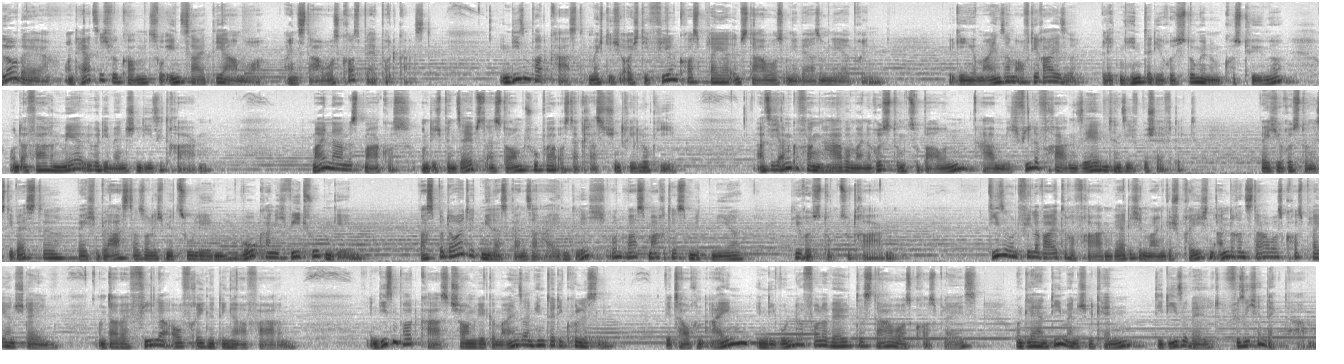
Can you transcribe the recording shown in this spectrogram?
Hello there und herzlich willkommen zu Inside the Armor, ein Star Wars Cosplay Podcast. In diesem Podcast möchte ich euch die vielen Cosplayer im Star Wars Universum näher bringen. Wir gehen gemeinsam auf die Reise, blicken hinter die Rüstungen und Kostüme und erfahren mehr über die Menschen, die sie tragen. Mein Name ist Markus und ich bin selbst ein Stormtrooper aus der klassischen Trilogie. Als ich angefangen habe, meine Rüstung zu bauen, haben mich viele Fragen sehr intensiv beschäftigt. Welche Rüstung ist die beste? Welchen Blaster soll ich mir zulegen? Wo kann ich wie troopen gehen? Was bedeutet mir das Ganze eigentlich und was macht es mit mir, die Rüstung zu tragen? Diese und viele weitere Fragen werde ich in meinen Gesprächen anderen Star Wars Cosplayern stellen und dabei viele aufregende Dinge erfahren. In diesem Podcast schauen wir gemeinsam hinter die Kulissen. Wir tauchen ein in die wundervolle Welt des Star Wars Cosplays und lernen die Menschen kennen, die diese Welt für sich entdeckt haben.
